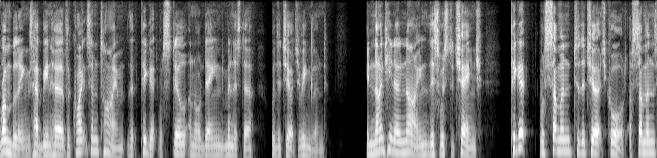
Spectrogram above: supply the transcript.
Rumblings have been heard for quite some time that Pigott was still an ordained minister with the Church of England. In 1909, this was to change. Pigott was summoned to the church court, a summons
